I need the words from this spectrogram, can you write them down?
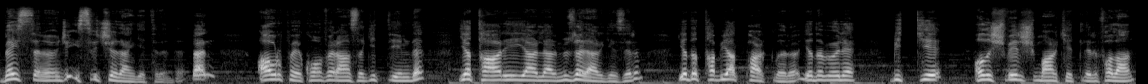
5 sene önce İsviçre'den getirildi. Ben Avrupa'ya konferansa gittiğimde ya tarihi yerler, müzeler gezerim ya da tabiat parkları ya da böyle bitki alışveriş marketleri falan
